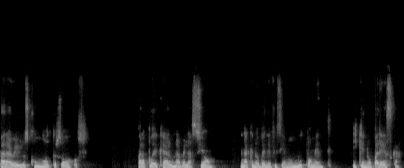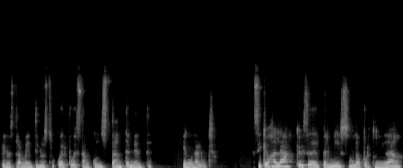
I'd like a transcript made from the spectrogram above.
para verlos con otros ojos, para poder crear una relación en la que nos beneficiemos mutuamente y que no parezca que nuestra mente y nuestro cuerpo están constantemente en una lucha. Así que ojalá que hoy se dé el permiso, la oportunidad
